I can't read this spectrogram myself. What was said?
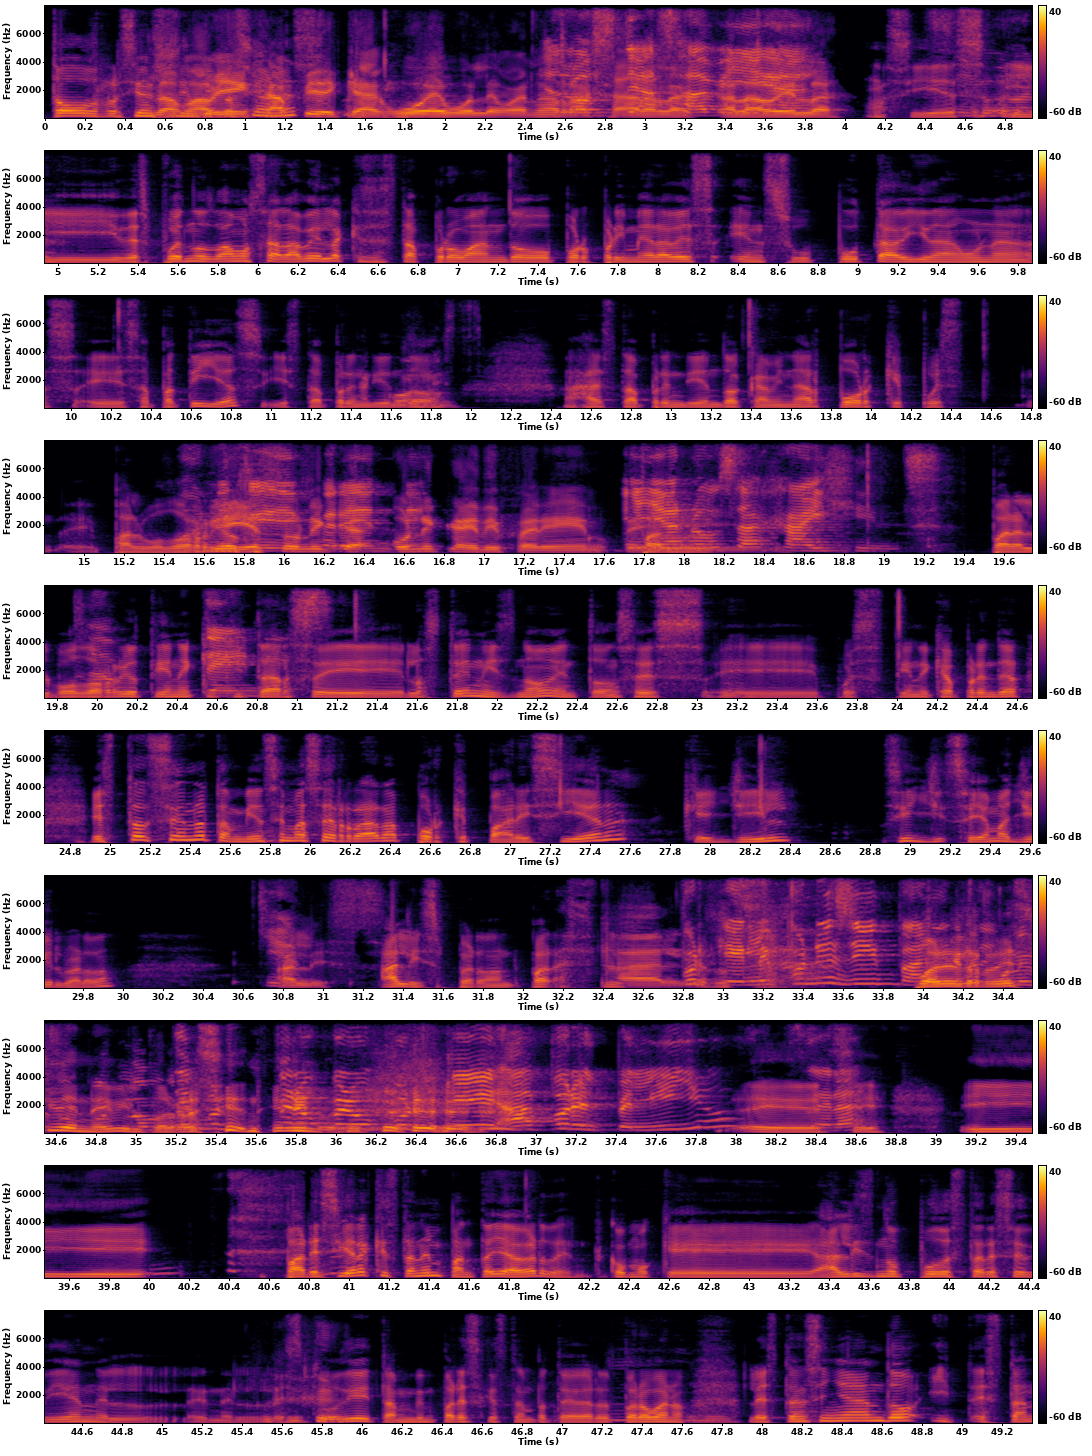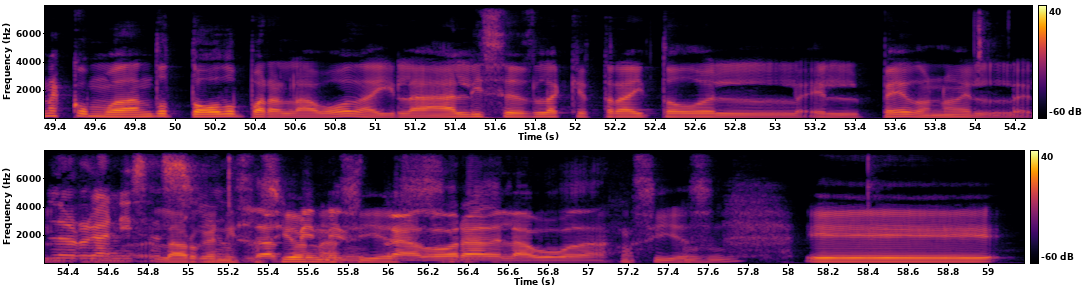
todos reciben La sus más bien happy de que a huevo le van a rajar a la, a la sabía. vela. Así es. Sí. Y después nos vamos a la vela que se está probando por primera vez en su puta vida unas eh, zapatillas y está aprendiendo, ajá, está aprendiendo a caminar porque pues eh, para el Sí, es única, única y diferente. Ella no usa high heels. para el bodorrio tiene que tenis. quitarse los tenis, ¿no? Entonces, eh, pues tiene que aprender. Esta escena también se me hace rara porque pareciera que Jill, sí, se llama Jill, ¿verdad? ¿Quién? Alice. Alice, perdón. para- ¿Por qué le pones Jim por Pal? el pones Resident Evil, por el? Resident Pero, Evil. pero, güey. ¿por qué? Ah, por el pelillo. Eh, ¿Será? sí. Y pareciera que están en pantalla verde, como que Alice no pudo estar ese día en el, en el estudio y también parece que está en pantalla verde. Pero bueno, Ujú. le está enseñando y están acomodando todo para la boda y la Alice es la que trae todo el, el pedo, ¿no? El- el- La organización. La la organización, así es. administradora de la boda. Así es. Eh,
